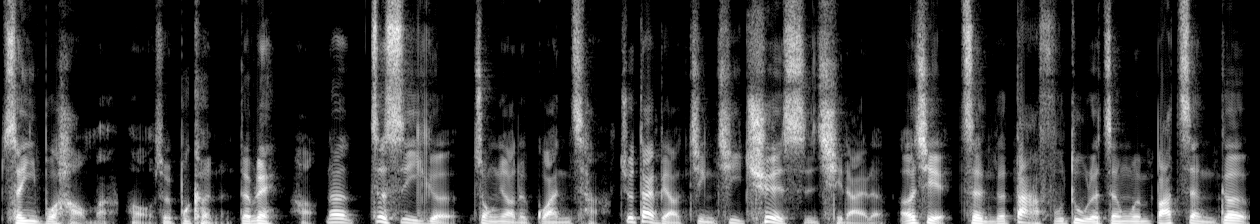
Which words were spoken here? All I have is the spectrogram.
生意不好嘛？哦，所以不可能，对不对？好，那这是一个重要的观察，就代表景气确实起来了，而且整个大幅度的增温，把整个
